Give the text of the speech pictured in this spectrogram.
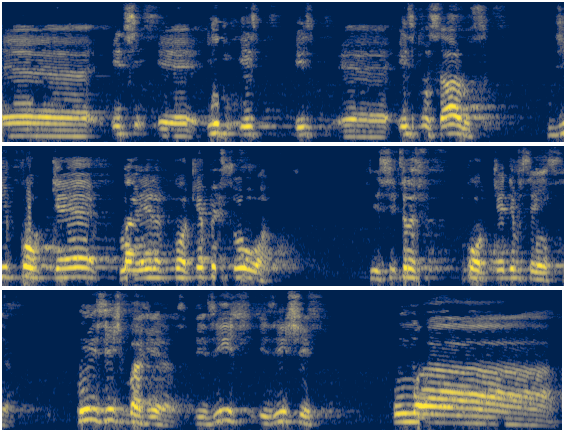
é, é, é, expulsá-los de qualquer maneira, qualquer pessoa que se transforme qualquer deficiência. Não existe barreiras, existe, existe uma,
